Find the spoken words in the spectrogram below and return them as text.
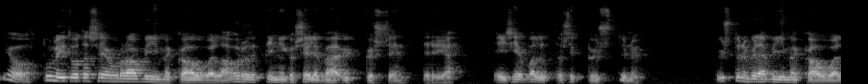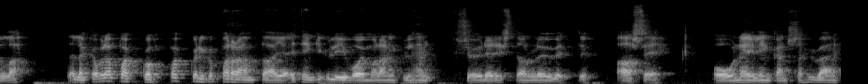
Joo, tuli tuota seuraa viime kaudella. Odotettiin niin selvää ykkössentteriä. Ei siihen valitettavasti pystynyt. Pystynyt vielä viime kaudella. Tällä kaudella pakko, pakko niin parantaa, ja etenkin ylivoimalla, niin kyllähän Söderistä on löydetty ase. O'Neillin kanssa hyvän,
